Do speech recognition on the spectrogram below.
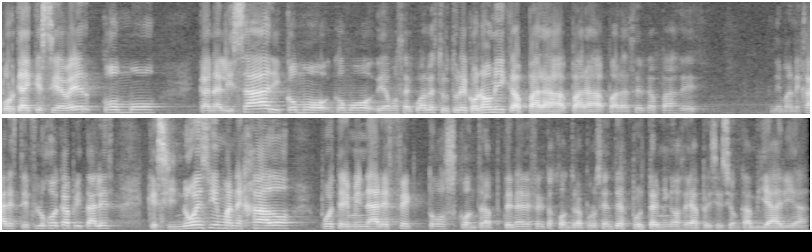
porque hay que saber cómo canalizar y cómo, cómo digamos, adecuar la estructura económica para, para, para ser capaz de de manejar este flujo de capitales que si no es bien manejado puede terminar efectos contra, tener efectos contraproducentes por términos de apreciación cambiaria,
